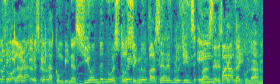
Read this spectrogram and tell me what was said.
María Clara, Twitter es que ya. la combinación de nuestros signos va a ser en Blue Jeans Va a ser espectacular.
